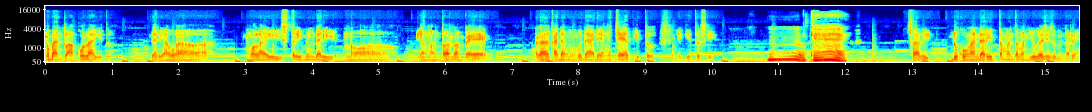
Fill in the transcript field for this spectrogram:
ngebantu aku lah gitu. Dari awal mulai streaming dari nol yang nonton sampai eh, kadang udah ada yang ngechat gitu ya gitu sih. Hmm, oke. Sali dukungan dari teman-teman juga sih sebenarnya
